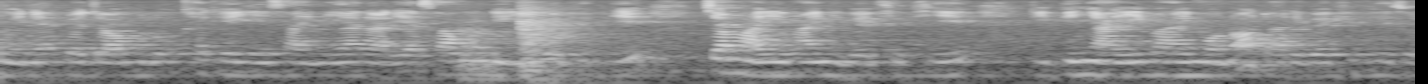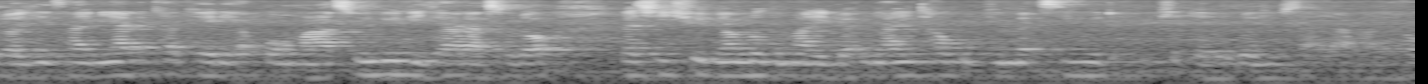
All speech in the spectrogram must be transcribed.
ဝင်တဲ့အတွက်ကြောင့်မလို့ခက်ခဲရင်ဆိုင်နေရတာတွေကစာဝန်နေရေးပဲဖြစ်ဖြစ်ကျန်းမာရေးပိုင်းတွေပဲဖြစ်ဖြစ်ဒီပညာရေးပိုင်းပေါ့နော်ဒါတွေပဲဖြစ်ဖြစ်ဆိုတော့ရင်ဆိုင်နေရတဲ့ခက်ခဲတွေအပေါ်မှာဆွေးနွေးနေကြတာဆိုတော့လက်ရှိရွှေ့ပြောင်းလုပ်သမားတွေအတွက်အများကြီးထောက်ကူပြုမဲ့အစည်းအဝေးတစ်ခုဖြစ်တယ်လို့ပြောယူဆရပါတယ်ဟုတ်ကဲ့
